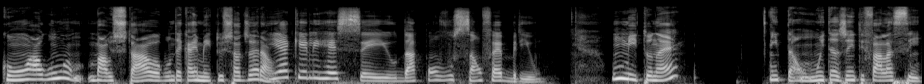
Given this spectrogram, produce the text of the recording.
com algum mal-estar, algum decaimento do estado geral. E aquele receio da convulsão febril? Um mito, né? Então, muita gente fala assim:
